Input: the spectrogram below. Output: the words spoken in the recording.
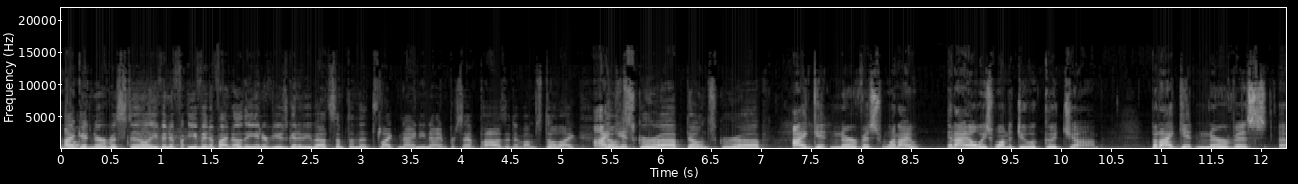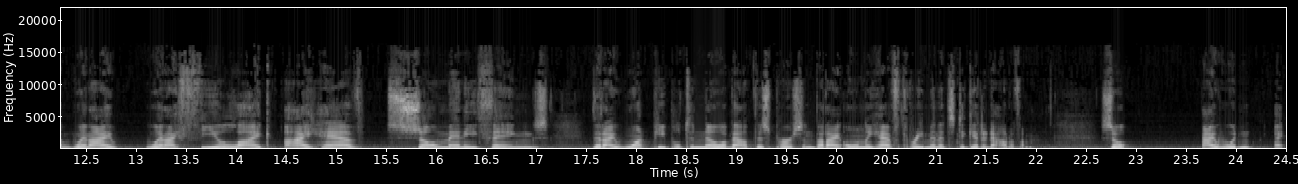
I get nervous still, even if even if I know the interview is going to be about something that's like ninety nine percent positive. I'm still like, don't get- screw up, don't screw up. I get nervous when I and I always want to do a good job, but I get nervous uh, when I when I feel like I have so many things that I want people to know about this person, but I only have three minutes to get it out of them. So I wouldn't. I,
